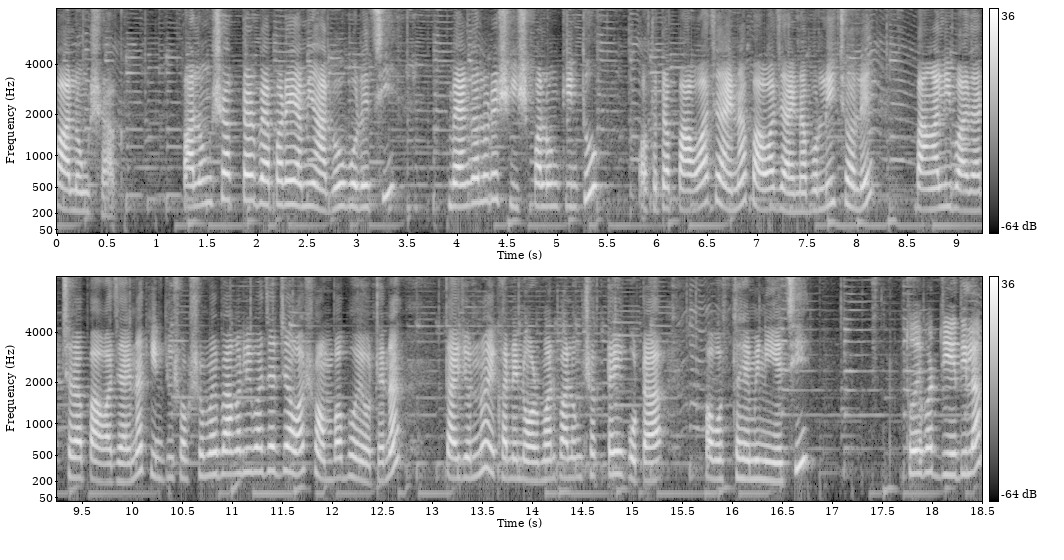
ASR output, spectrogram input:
পালং শাক। পালং শাকটার ব্যাপারে আমি আগেও বলেছি, ব্যাঙ্গালোরে শীষ পালং কিন্তু অতটা পাওয়া যায় না, পাওয়া যায় না বললেই চলে। বাঙালি বাজার ছাড়া পাওয়া যায় না, কিন্তু সবসময় বাঙালি বাজার যাওয়া সম্ভব হয়ে ওঠে না। তাই জন্য এখানে নর্মাল পালং শাকটাই গোটা অবস্থায় আমি নিয়েছি। তো এবার দিয়ে দিলাম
